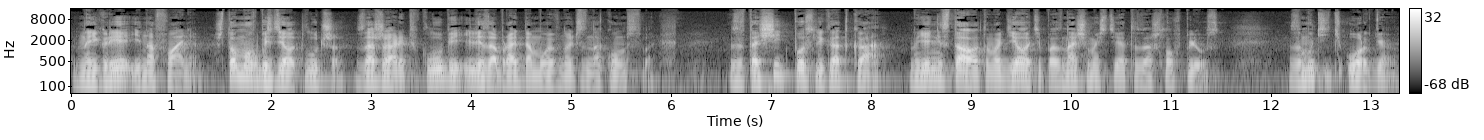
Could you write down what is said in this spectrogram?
На игре и на фане. Что мог бы сделать лучше? Зажарить в клубе или забрать домой в ночь знакомства. Затащить после катка. Но я не стал этого делать, и по значимости это зашло в плюс. Замутить оргию.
